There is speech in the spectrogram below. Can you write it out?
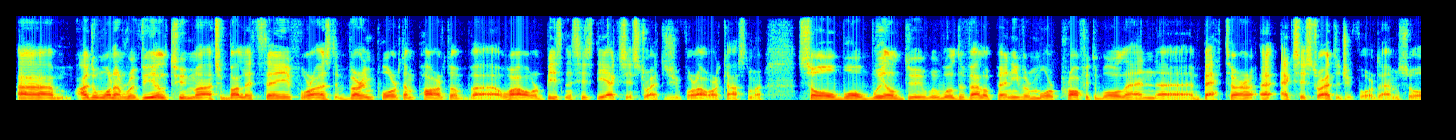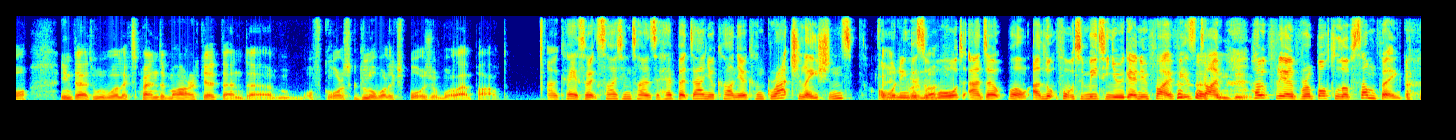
Um, I don't want to reveal too much, but let's say for us, the very important part of uh, our business is the exit strategy for our customer. So, what we'll do, we will develop an even more profitable and uh, better uh, exit strategy for them. So, in that, we will expand the market, and um, of course, global exposure will help out. Okay, so exciting times ahead. But Daniel Carnio, congratulations on winning this much. award. And uh, well, I look forward to meeting you again in five years' time, hopefully over a bottle of something.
